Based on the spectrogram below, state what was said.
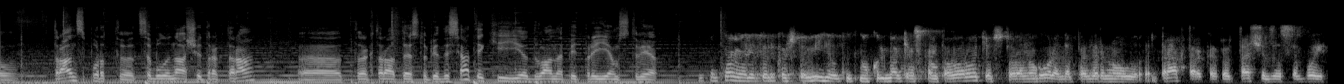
в транспорт. Це були наші трактора, е, трактора Т-150, які є два на підприємстві. Поняли только что видел, тут на Кульбакинском повороте в сторону города повернул трактор, который тащит за собой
